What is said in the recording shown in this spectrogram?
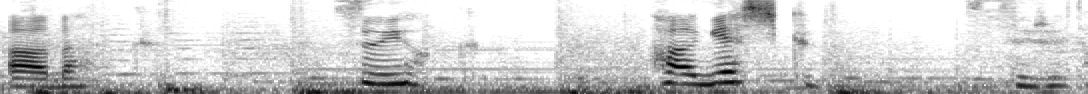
甘く強く激しく鋭く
